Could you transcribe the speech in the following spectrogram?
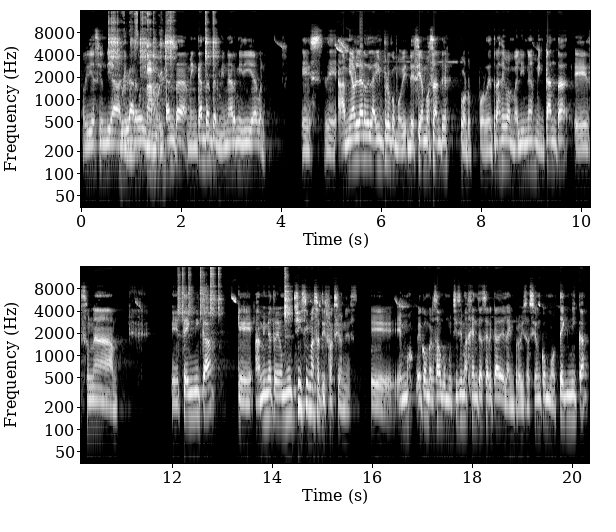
Hoy día ha sido un día Buenas largo y me encanta, me encanta terminar mi día. Bueno, este, a mí hablar de la impro, como decíamos antes, por, por detrás de bambalinas, me encanta. Es una eh, técnica que a mí me ha traído muchísimas satisfacciones. Eh, hemos, he conversado con muchísima gente acerca de la improvisación como técnica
